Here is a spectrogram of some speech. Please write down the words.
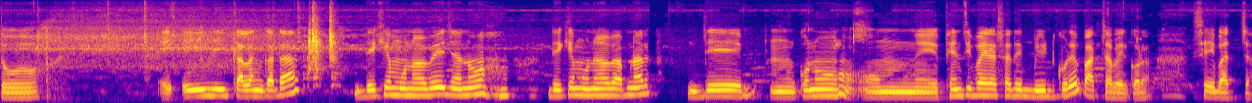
তো এই এই কালাঙ্কাটা দেখে মনে হবে যেন, দেখে মনে হবে আপনার যে কোনো ফ্যান্সি পায়রার সাথে ব্রিড করে বাচ্চা বের করা, সেই বাচ্চা।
